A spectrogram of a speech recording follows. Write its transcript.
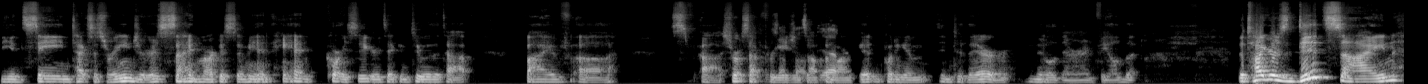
the insane Texas Rangers sign Marcus Semien and Corey Seager, taking two of the top five uh, uh, shortstop free agents off the market and putting him into their middle of their infield. But the Tigers did sign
